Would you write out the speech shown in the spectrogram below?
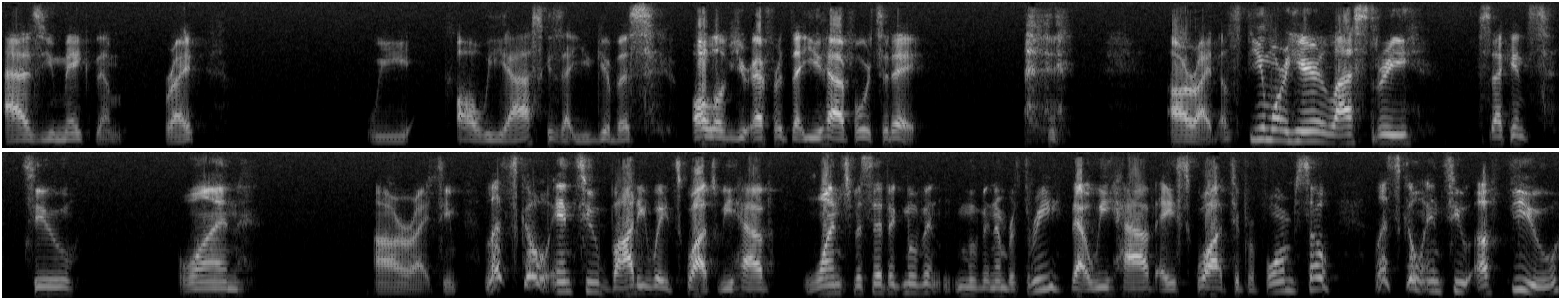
as you make them, right? We all we ask is that you give us all of your effort that you have for today. all right, a few more here, last three seconds, two, one. All right, team. Let's go into body weight squats. We have one specific movement, movement number three, that we have a squat to perform. So Let's go into a few,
